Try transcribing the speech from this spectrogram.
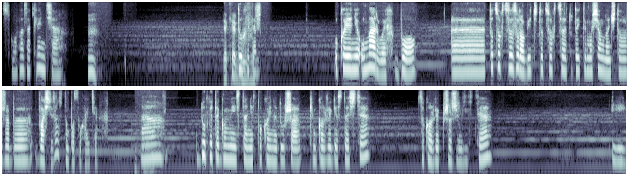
słowa zaklęcia. Jakiego duchy użyć? Ukojenie umarłych, bo e, to, co chcę zrobić, to, co chcę tutaj tym osiągnąć, to żeby. Właśnie, zresztą posłuchajcie. Mhm. E, duchy tego miejsca, niespokojne dusze, kimkolwiek jesteście, cokolwiek przeżyliście i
